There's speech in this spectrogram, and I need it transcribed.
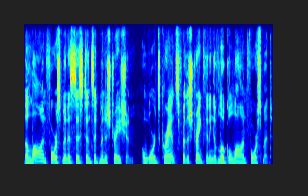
The Law Enforcement Assistance Administration awards grants for the strengthening of local law enforcement.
